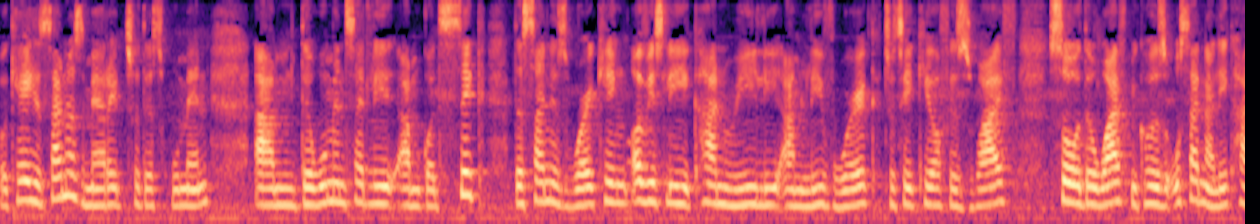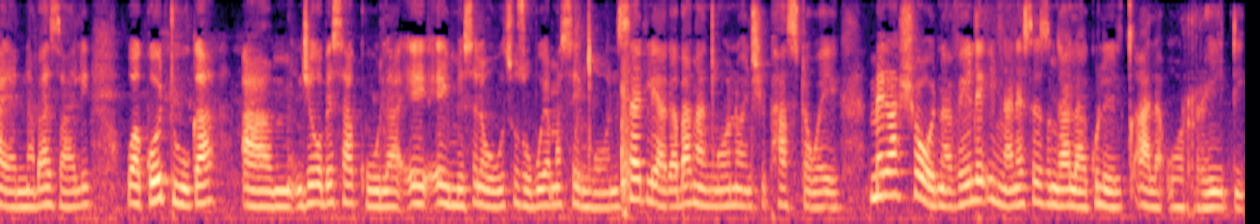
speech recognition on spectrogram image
Okay, his son was married to this woman. Um, the woman sadly um, got sick. The son is working. Obviously, he can't really um, leave work to take care of his wife. So the wife, because usana lekhaya nabazali, wagoduka um njengoba esagula eyimisela ngokuthi uzobuya masengcono. Sadly akabanga ngcono and she passed away. Mekashona vele ingane sezingala kuleli cala already.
